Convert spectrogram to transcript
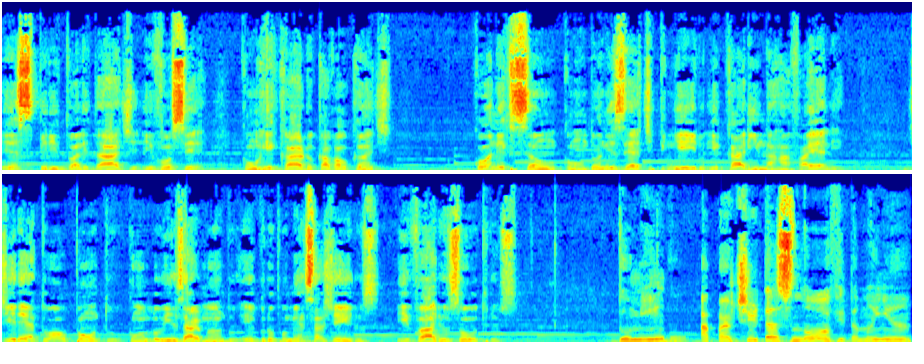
espiritualidade e você, com Ricardo Cavalcante. Conexão com Donizete Pinheiro e Karina Rafaeli. Direto ao ponto com Luiz Armando e Grupo Mensageiros e vários outros. Domingo, a partir das nove da manhã,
